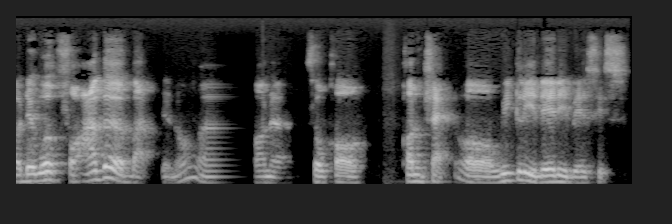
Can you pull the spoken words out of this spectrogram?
or they work for other, but, you know, uh, on a so-called contract or weekly, daily basis.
